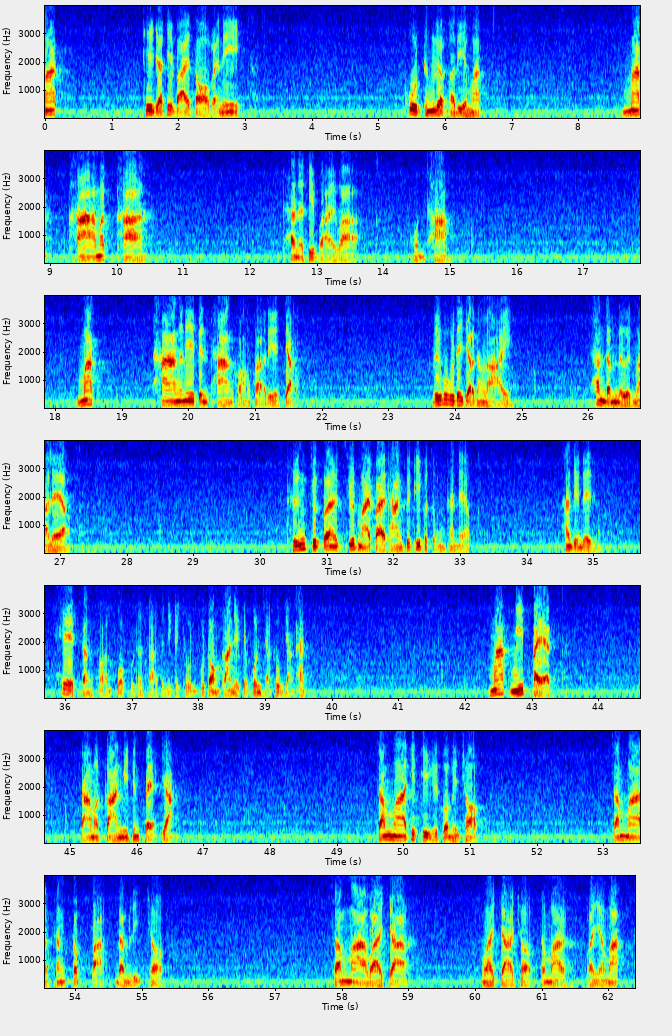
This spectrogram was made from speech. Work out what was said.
มักที่จะอธิบายต่อแบบนี้ พูดถึงเรื่องอริยมรรคมักคามักคา ท่านอธิบายว่าหนทางมักทางนี้เป็นทางของพระอริยเจ้า หรือพระพุทธเจ้าทั้งหลาย ท่านดำเนินมาแล้ว ถึงจุดปจุดหมายปลายทางคือที่ประสงค์ท่านแล้ว ท่านจึงได้เทศสั่งสอนพวกพุทธศาสนิกชน ผู้ต้องการอยากจะพ้นจากทุกอย่างท่านมากมีแปดตามอาการมีถึงแปดอย่างสัมมาทิฏฐิคือความเห็นชอบสัมมาสังกัปปะดำริชอบสัมมาวาจา วาจาชอบสมาวายามะไอ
